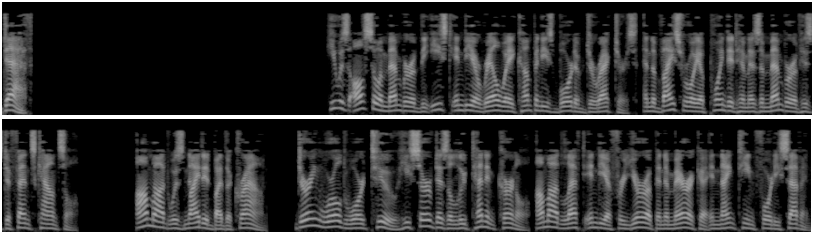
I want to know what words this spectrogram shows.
Death He was also a member of the East India Railway Company's Board of Directors, and the Viceroy appointed him as a member of his Defence Council. Ahmad was knighted by the Crown. During World War II he served as a lieutenant colonel. Ahmad left India for Europe and America in 1947.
